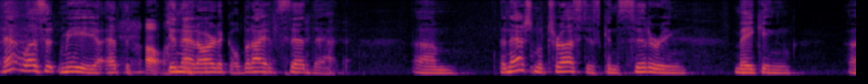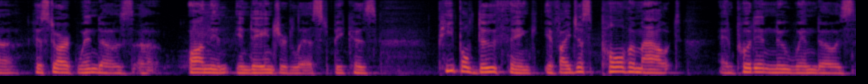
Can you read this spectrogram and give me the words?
that wasn't me at the, Oh. in that article, but I have said that. Um, the National Trust is considering making uh, historic windows uh, on the endangered list because people do think if I just pull them out and put in new windows,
